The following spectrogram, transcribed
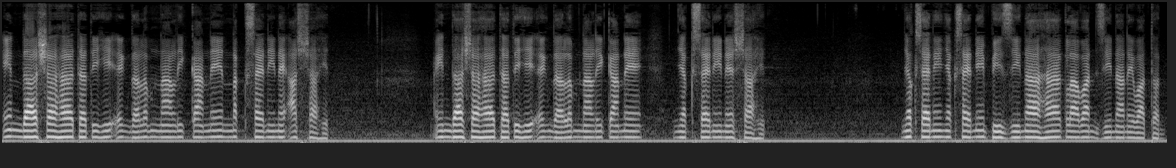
Inda syahadatihi ing dalem nalikane neksenine asyahid. Inda syahadatihi ing dalem nalikane nyeksenine syahid nyekseni nyekseni bizinaha kelawan zinane wadon.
